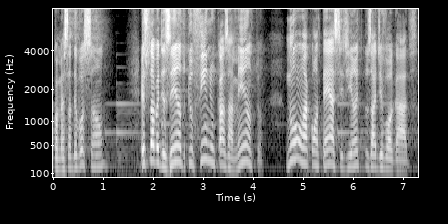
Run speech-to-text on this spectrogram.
começa na devoção. Ele estava dizendo que o fim de um casamento não acontece diante dos advogados,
